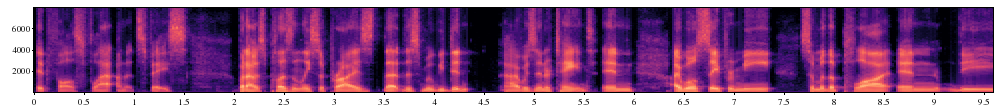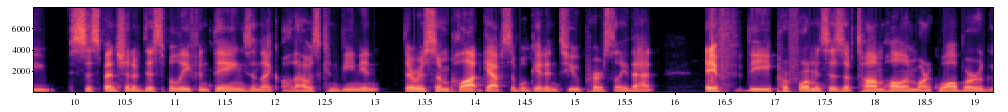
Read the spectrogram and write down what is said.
it falls flat on its face. But I was pleasantly surprised that this movie didn't. I was entertained, and I will say, for me, some of the plot and the suspension of disbelief and things, and like, oh, that was convenient. There was some plot gaps that we'll get into personally that if the performances of Tom Holland, and Mark Wahlberg,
